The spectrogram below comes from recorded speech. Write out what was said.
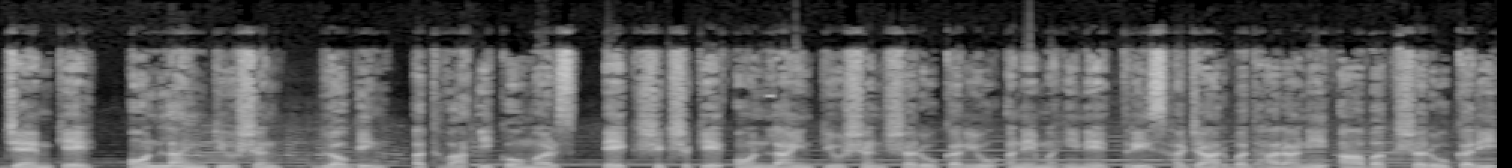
જેમ કે ઓનલાઈન ટ્યુશન બ્લોગિંગ અથવા ઈ કોમર્સ એક શિક્ષકે ઓનલાઈન ટ્યુશન શરૂ કર્યું અને મહિને ત્રીસ હજાર વધારાની આવક શરૂ કરી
